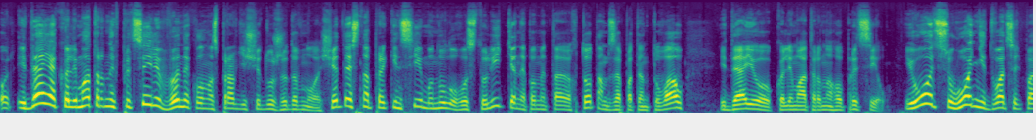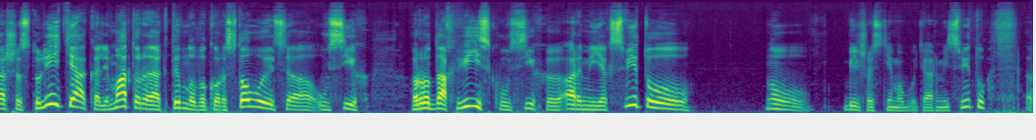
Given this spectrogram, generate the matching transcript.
От ідея коліматорних прицілів виникла насправді ще дуже давно. Ще десь наприкінці минулого століття, не пам'ятаю, хто там запатентував ідею коліматорного прицілу. І от сьогодні, 21 століття, коліматори активно використовуються у всіх родах військ, у всіх е, арміях світу. Ну, більшості, мабуть, армій світу. Е,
